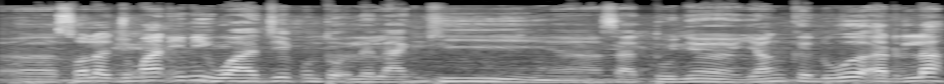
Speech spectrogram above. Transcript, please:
uh, solat Jumaat ini wajib untuk lelaki. Uh, satunya. Yang kedua adalah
